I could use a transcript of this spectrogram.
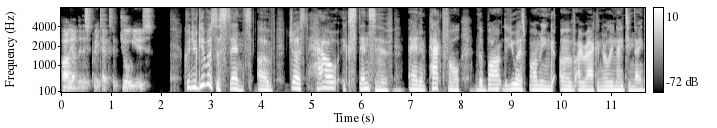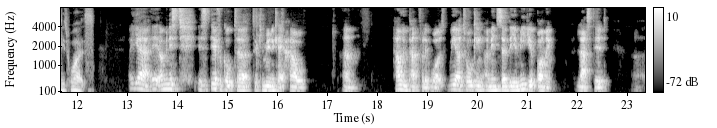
partly under this pretext of dual use. Could you give us a sense of just how extensive and impactful the bomb, the U.S. bombing of Iraq in the early 1990s was? Yeah, it, I mean it's it's difficult to, to communicate how um, how impactful it was. We are talking. I mean, so the immediate bombing lasted uh,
